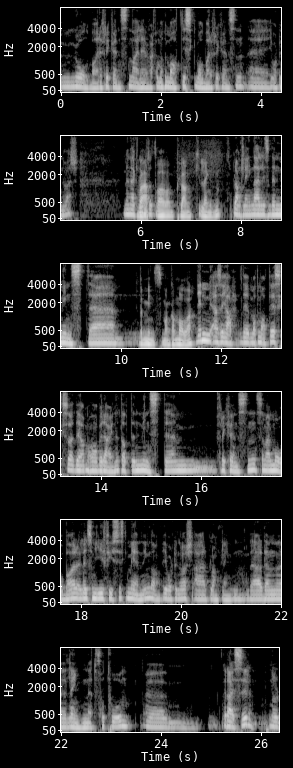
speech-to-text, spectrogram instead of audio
målbare frekvensen, eller i hvert fall matematisk målbare frekvensen uh, i vårt univers. Men det er ikke Hva noe grunn hva planklengden? At planklengden er liksom den minste Det minste man kan måle? det, altså ja, det er matematisk, så det man har beregnet at den minste mm, frekvensen som er målbar, eller som gir fysisk mening da, i vårt univers, er planklengden. Det er den eh, lengden et foton øh, reiser når,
